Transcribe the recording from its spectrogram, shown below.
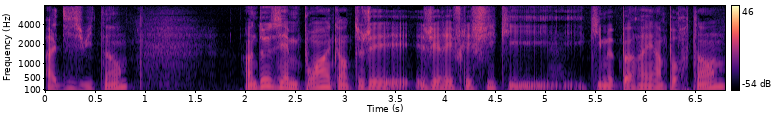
à 18 ans. Un deuxième point, quand j'ai réfléchi, qui, qui me paraît important,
